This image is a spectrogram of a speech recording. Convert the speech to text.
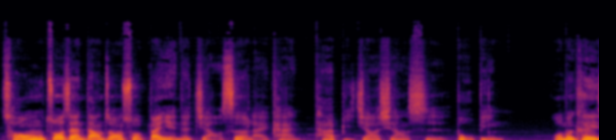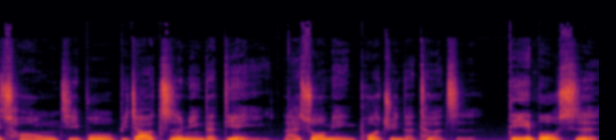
从作战当中所扮演的角色来看，他比较像是步兵。我们可以从几部比较知名的电影来说明破军的特质。第一部是《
